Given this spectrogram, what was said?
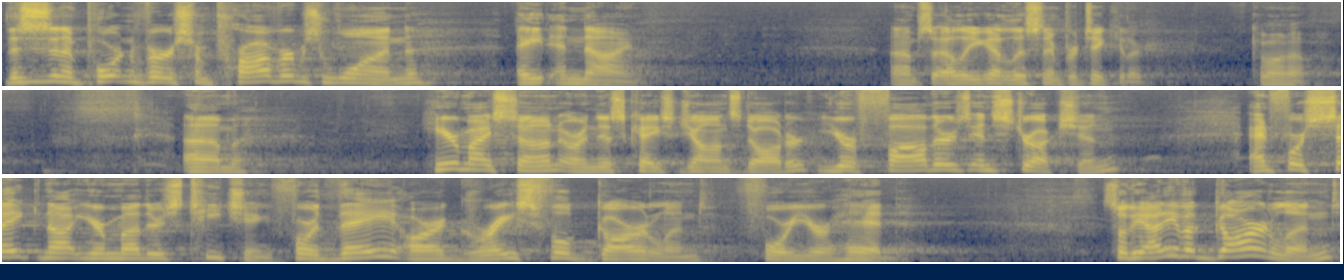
This is an important verse from Proverbs 1 8 and 9. Um, so, Ella, you got to listen in particular. Come on up. Um, Hear, my son, or in this case, John's daughter, your father's instruction, and forsake not your mother's teaching, for they are a graceful garland for your head. So, the idea of a garland,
